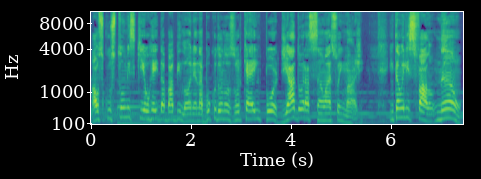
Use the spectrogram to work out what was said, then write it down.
aos costumes que o rei da Babilônia, Nabucodonosor, quer impor de adoração à sua imagem. Então eles falam: "Não,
